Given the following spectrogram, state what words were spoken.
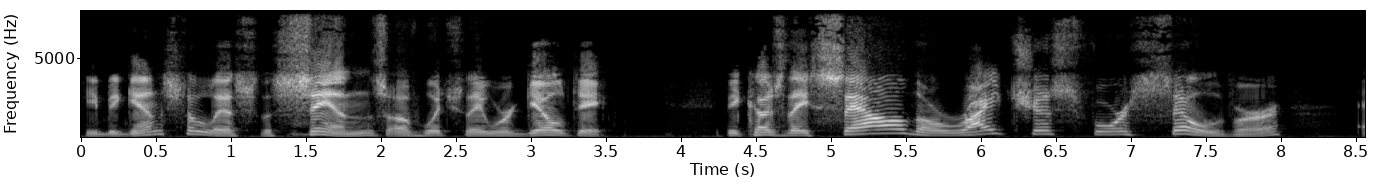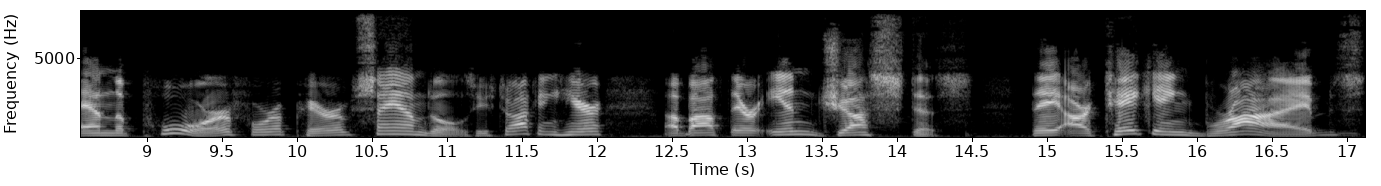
he begins to list the sins of which they were guilty. Because they sell the righteous for silver and the poor for a pair of sandals. He's talking here about their injustice. They are taking bribes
